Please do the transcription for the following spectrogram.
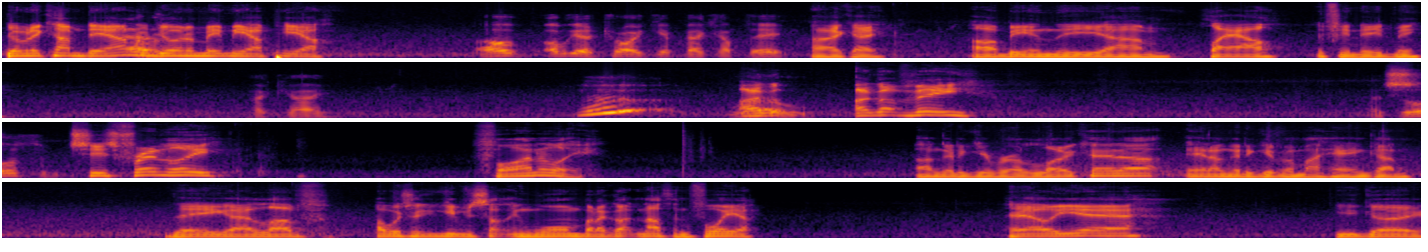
You want me to come down, or do you want to meet me up here? I'll, I'm going to try and get back up there. Okay, I'll be in the um, plow if you need me. Okay. I got, Whoa, I got V. that's awesome. She's friendly. Finally. I'm going to give her a locator and I'm going to give her my handgun. There you go, love. I wish I could give you something warm, but I got nothing for you. Hell yeah. You go.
